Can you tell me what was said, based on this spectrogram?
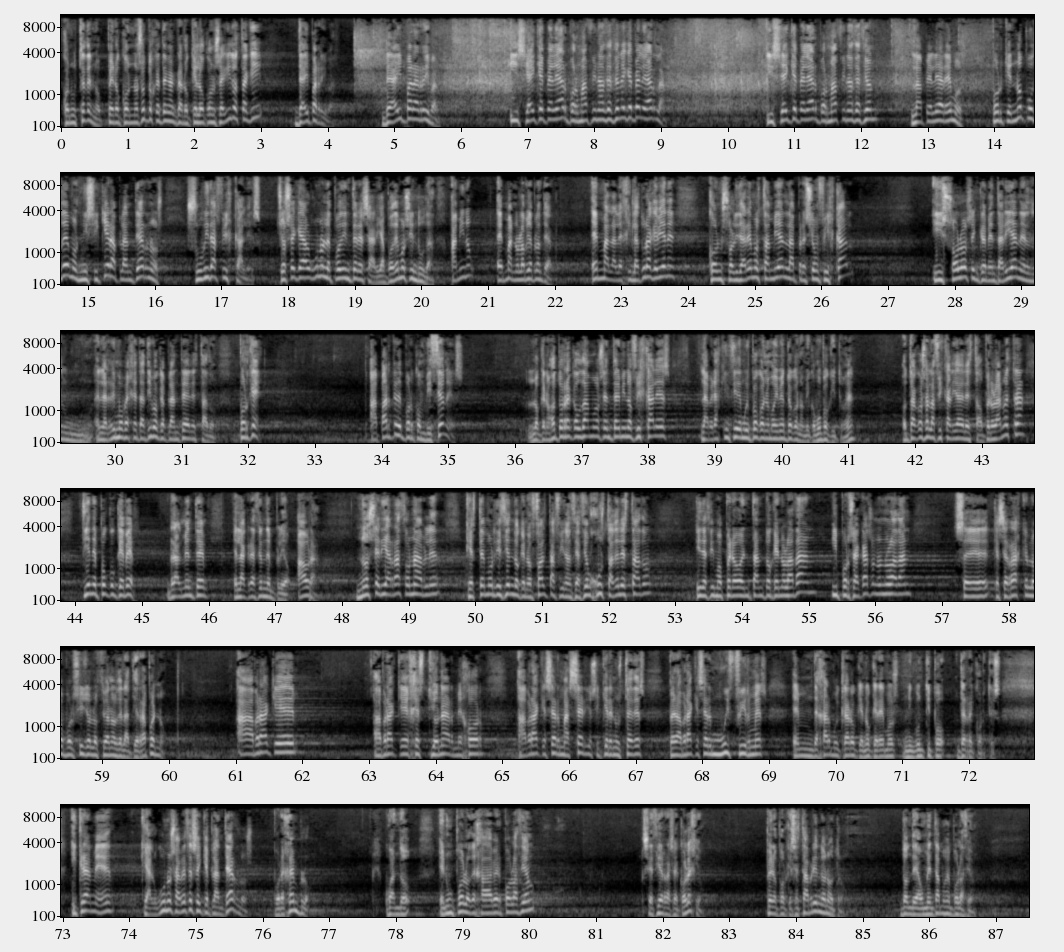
Con ustedes no, pero con nosotros que tengan claro que lo conseguido está aquí, de ahí para arriba. De ahí para arriba. Y si hay que pelear por más financiación, hay que pelearla. Y si hay que pelear por más financiación, la pelearemos. Porque no podemos ni siquiera plantearnos subidas fiscales Yo sé que a algunos les puede interesar y a Podemos sin duda. A mí no. Es más, no la voy a plantear. Es más, la legislatura que viene consolidaremos también la presión fiscal y solo se incrementaría en el, en el ritmo vegetativo que plantea el Estado. ¿Por qué? Aparte de por convicciones. Lo que nosotros recaudamos en términos fiscales, la verdad es que incide muy poco en el movimiento económico, muy poquito. ¿eh? Otra cosa es la fiscalidad del Estado, pero la nuestra tiene poco que ver realmente en la creación de empleo. Ahora, no sería razonable que estemos diciendo que nos falta financiación justa del Estado y decimos, pero en tanto que no la dan y por si acaso no nos la dan, que se rasquen los bolsillos los ciudadanos de la tierra. Pues no. Habrá que, habrá que gestionar mejor, habrá que ser más serios si quieren ustedes, pero habrá que ser muy firmes en dejar muy claro que no queremos ningún tipo de recortes. Y créanme ¿eh? que algunos a veces hay que plantearlos. Por ejemplo, cuando en un pueblo deja de haber población, se cierra ese colegio, pero porque se está abriendo en otro, donde aumentamos en población.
